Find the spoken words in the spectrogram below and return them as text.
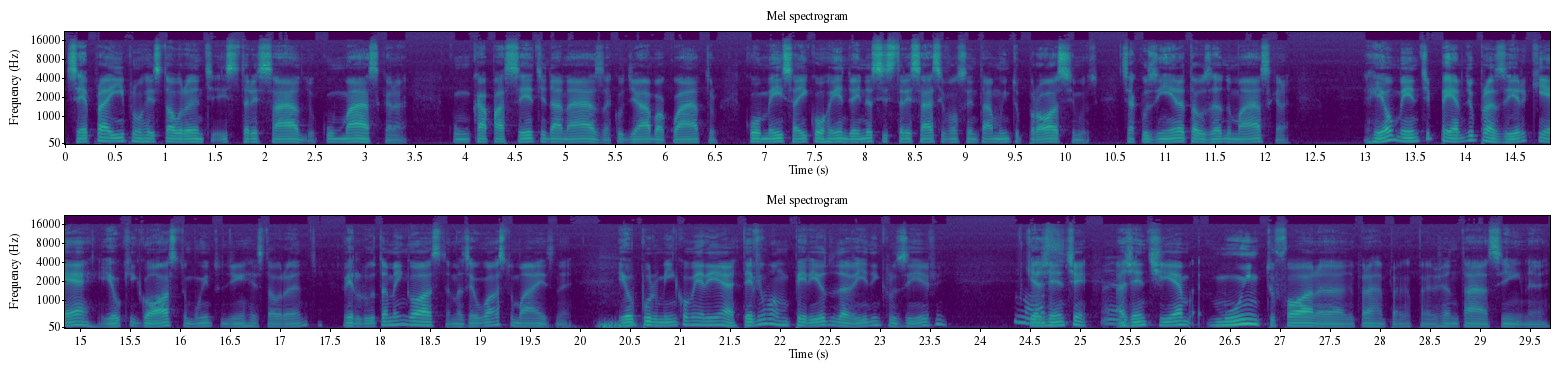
Se é para ir para um restaurante estressado, com máscara, com um capacete da NASA, com o diabo A4, comer e sair correndo, e ainda se estressar se vão sentar muito próximos, se a cozinheira está usando máscara, realmente perde o prazer que é. Eu que gosto muito de ir em restaurante, Verlu também gosta, mas eu gosto mais, né? Eu por mim comeria. Teve um, um período da vida, inclusive, Nossa, que a gente é. a gente ia muito fora para jantar assim, né?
